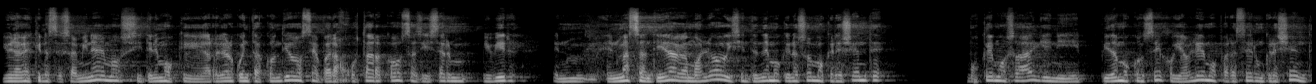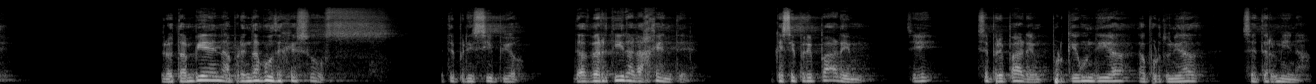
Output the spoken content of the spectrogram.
Y una vez que nos examinemos, si tenemos que arreglar cuentas con Dios, sea para ajustar cosas y ser, vivir en, más santidad, hagámoslo. Y si entendemos que no somos creyentes, busquemos a alguien y pidamos consejo y hablemos para ser un creyente. Pero también aprendamos de Jesús este principio de advertir a la gente que se preparen, ¿sí? Que se preparen, porque un día la oportunidad se termina.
